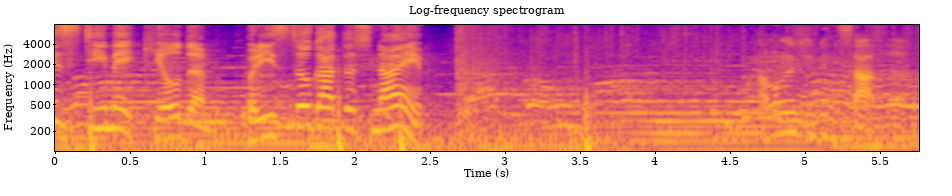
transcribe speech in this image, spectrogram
His teammate killed him, but he still got the snipe. How long has he been sat there?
